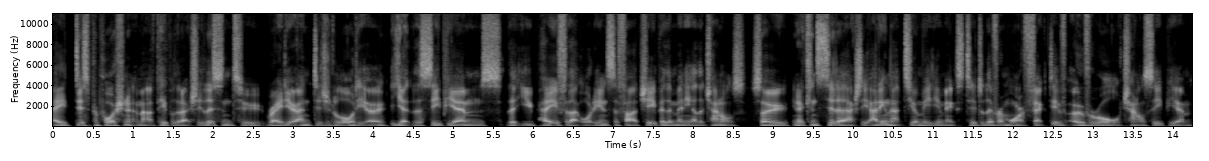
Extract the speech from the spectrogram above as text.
a disproportionate amount of people that actually listen to radio and digital audio, yet the CPMs that you pay for that audience are far cheaper than many other channels. So, you know, consider actually adding that to your media mix to deliver a more effective overall channel CPM.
